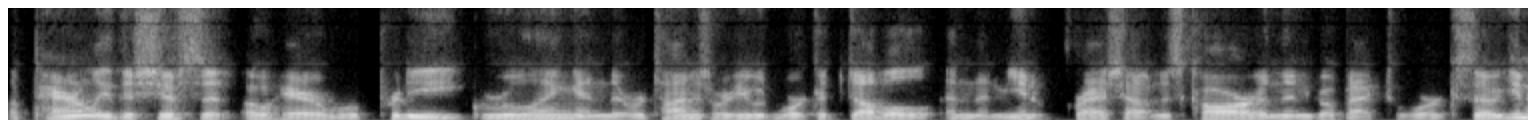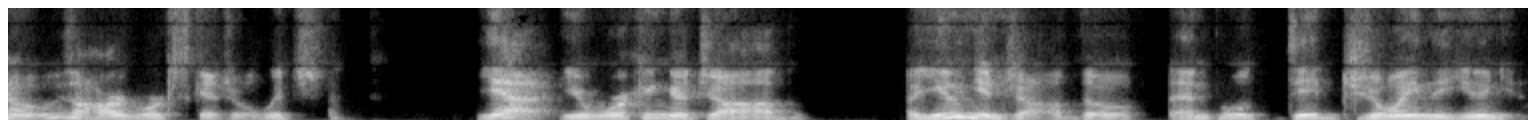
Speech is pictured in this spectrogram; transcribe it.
Apparently, the shifts at O'Hare were pretty grueling, and there were times where he would work a double and then, you know, crash out in his car and then go back to work. So, you know, it was a hard work schedule, which, yeah, you're working a job, a union job, though. And Pool did join the union.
